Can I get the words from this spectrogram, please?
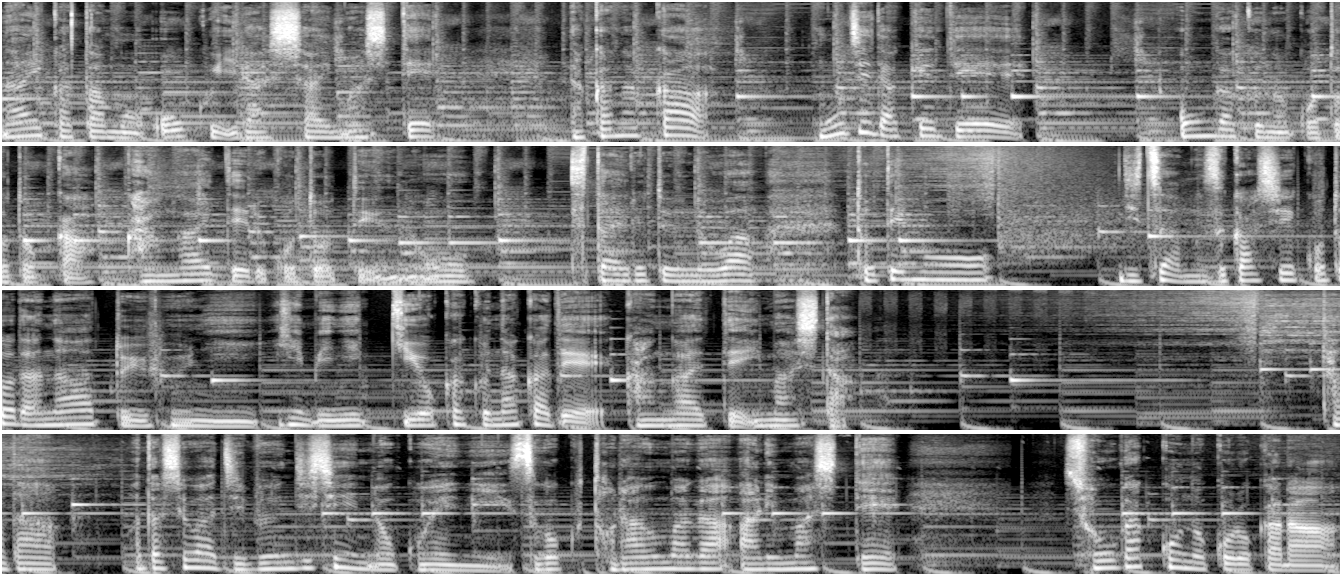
ない方も多くいらっしゃいましてなかなか文字だけで音楽のこととか考えていることっていうのを伝えるというのはとても実は難しいことだなというふうに日々日記を書く中で考えていました。ただ私は自分自身の声にすごくトラウマがありまして小学校の頃から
